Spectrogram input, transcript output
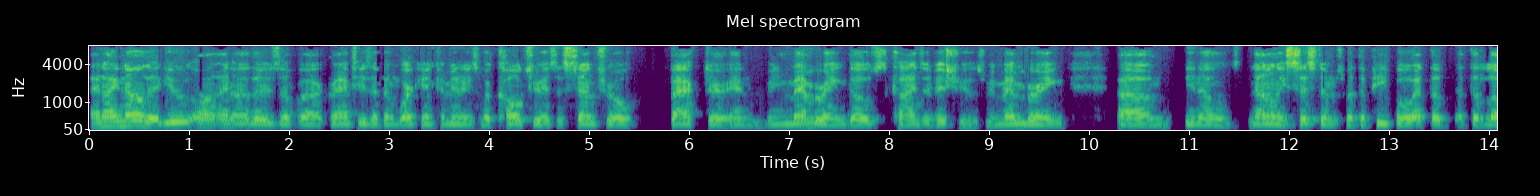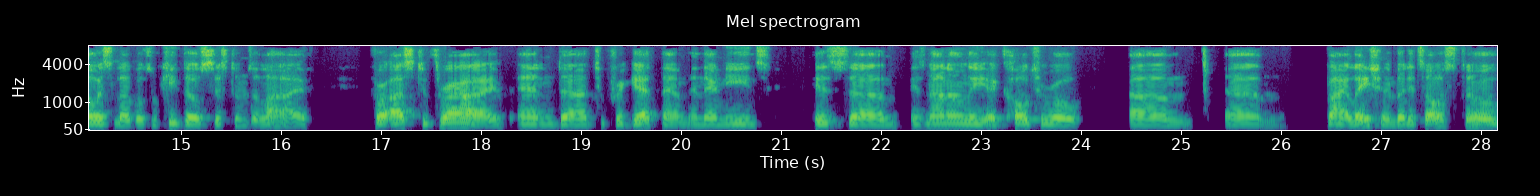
And I know that you uh, and others of our grantees have been working in communities where culture is a central factor in remembering those kinds of issues, remembering, um, you know, not only systems but the people at the at the lowest levels who keep those systems alive, for us to thrive and uh, to forget them and their needs is um, is not only a cultural um, um, violation, but it's also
